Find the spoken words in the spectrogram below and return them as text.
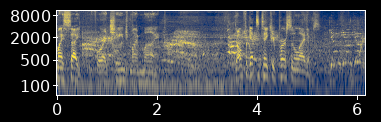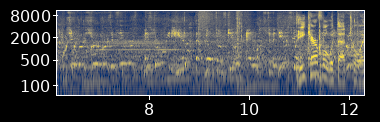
My sight before I change my mind. Don't forget to take your personal items. Yo, yo, yo, my shooters, shooters, and viewers. Mr. Whitey here. Drop that milk kill and rush to the nearest store. Be careful with that toy.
